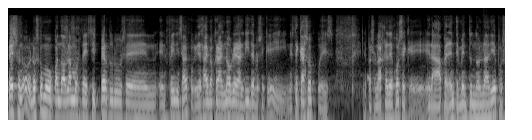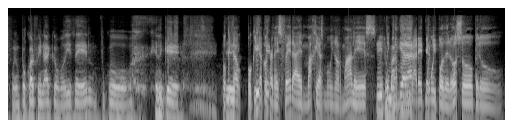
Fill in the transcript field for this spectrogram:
peso, ¿no? No es como cuando hablamos de Sid Perdurus en, en Fading Sun, porque ya sabemos que era el noble, era el líder, no sé qué, y en este caso, pues el personaje de José, que era aparentemente un don nadie, pues fue un poco al final, como dice él, un poco el que poquita, poquita cosa en esfera, en magias muy normales, no tenía un arete muy poderoso, pero,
